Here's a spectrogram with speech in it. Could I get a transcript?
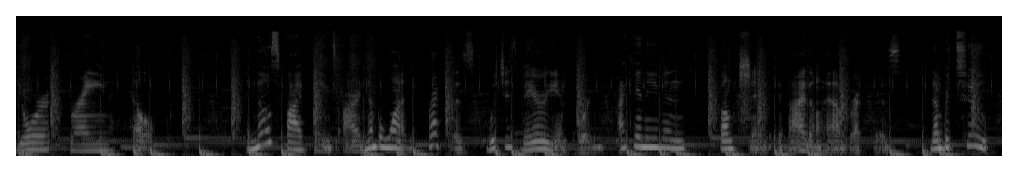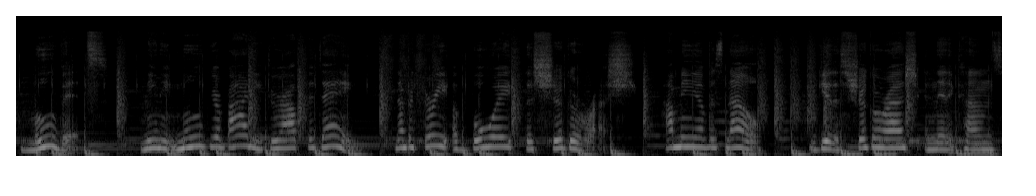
your brain health. And those five things are number one, breakfast, which is very important. I can't even function if I don't have breakfast. Number two, move it, meaning move your body throughout the day. Number three, avoid the sugar rush. How many of us know you get a sugar rush and then it comes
